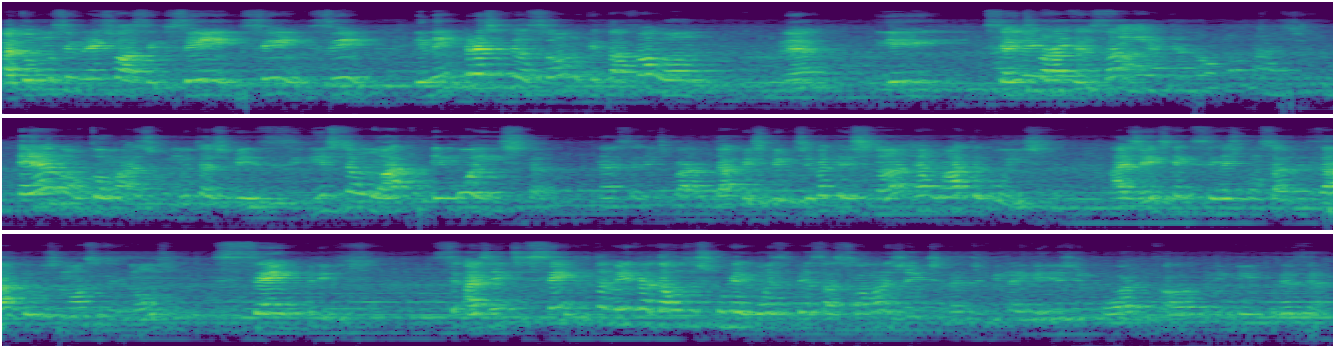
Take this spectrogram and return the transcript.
Aí todo mundo simplesmente fala assim, sim, sim, sim, e nem presta atenção no que está falando. Né? E se a gente parar para pensar. É automático muitas vezes. E isso é um ato egoísta né, se a gente parar da perspectiva cristã, é um ato egoísta. A gente tem que se responsabilizar pelos nossos irmãos sempre. A gente sempre também vai dar uns escorregões e pensar só na gente, né? De vir na igreja e embora não falar com ninguém, por exemplo.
